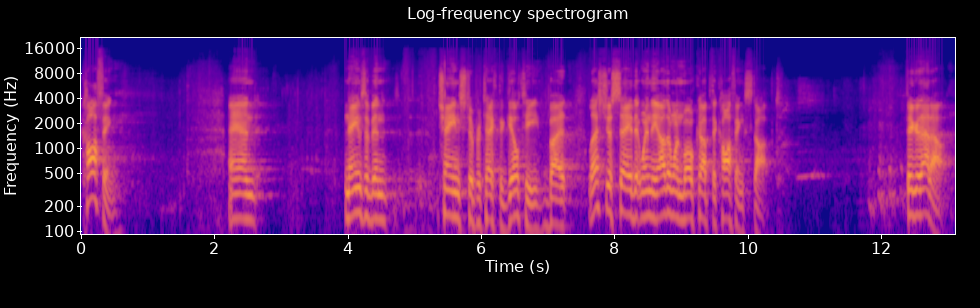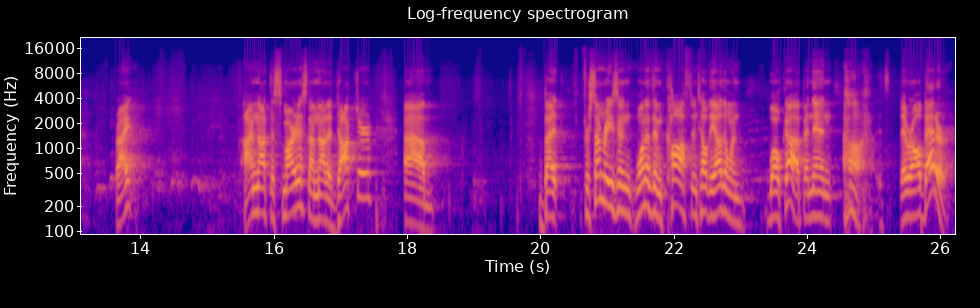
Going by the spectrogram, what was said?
coughing. And names have been changed to protect the guilty but let's just say that when the other one woke up the coughing stopped. Figure that out right? I'm not the smartest i'm not a doctor um, but for some reason, one of them coughed until the other one woke up, and then oh, they were all better.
